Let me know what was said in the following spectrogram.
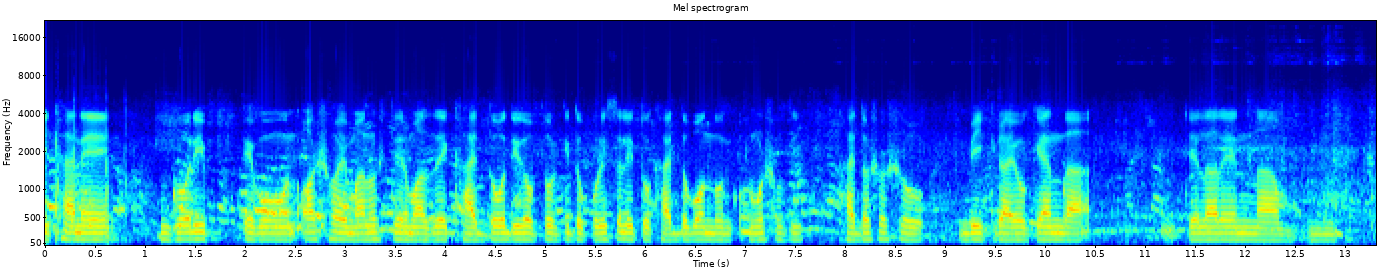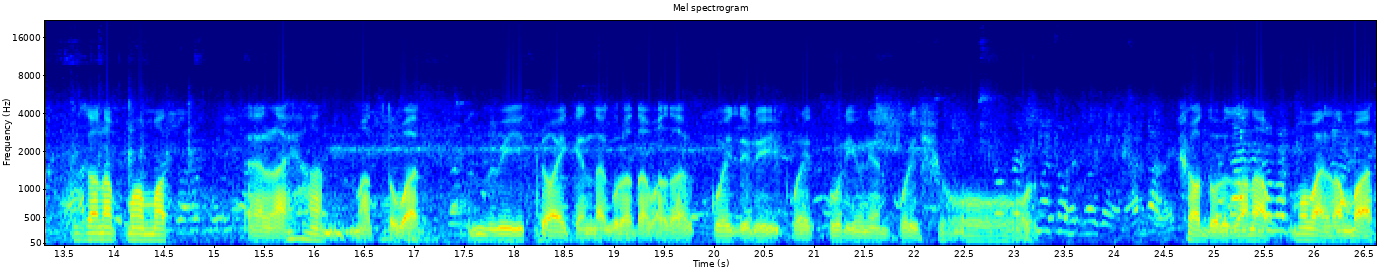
এখানে গরিব এবং অসহায় মানুষদের মাঝে খাদ্য অধিদপ্তরকৃত পরিচালিত খাদ্য বন্ধন কর্মসূচি, খাদ্যশস্য বিক্রয় ও কেন্দ্রা। টেলারের নাম জনাব মোহাম্মদ রায়হান মাতোবার। বিক্রয় কেন্দ্র গুরাদা বাজার কৈজুরি, ফরিদপুর ইউনিয়ন পরিষদ। সদর জনাব, মোবাইল নাম্বার,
